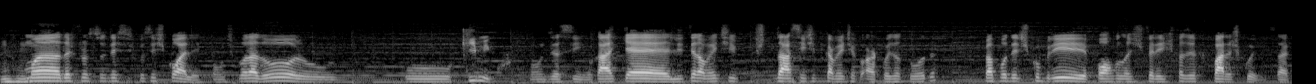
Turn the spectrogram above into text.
Uhum. Uma das profissões desses que você escolhe. Então, o explorador, o, o químico, Vamos dizer assim, o cara quer literalmente estudar cientificamente a coisa toda para poder descobrir fórmulas diferentes e fazer várias coisas, sabe?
